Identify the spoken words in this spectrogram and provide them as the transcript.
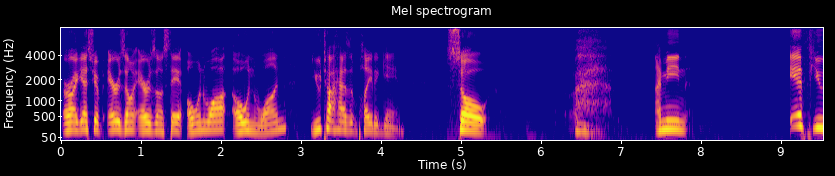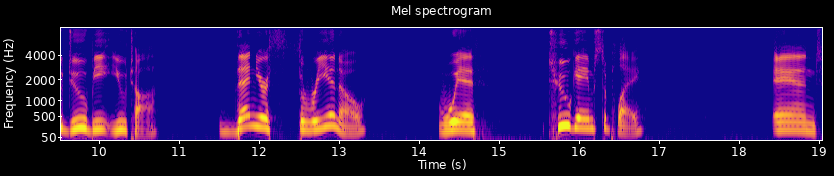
or I guess you have Arizona, Arizona State 0 and 1. 0 and 1. Utah hasn't played a game. So, I mean, if you do beat Utah, then you're 3 and 0 with two games to play. And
